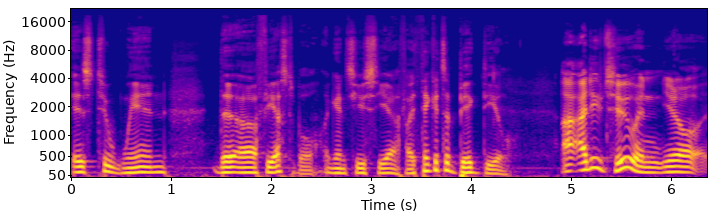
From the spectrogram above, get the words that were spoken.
is to win the uh, Fiesta Bowl against UCF. I think it's a big deal. I do too, and you know,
